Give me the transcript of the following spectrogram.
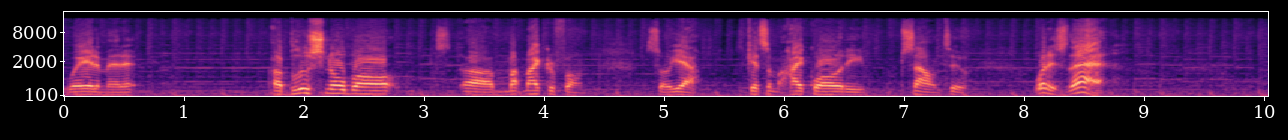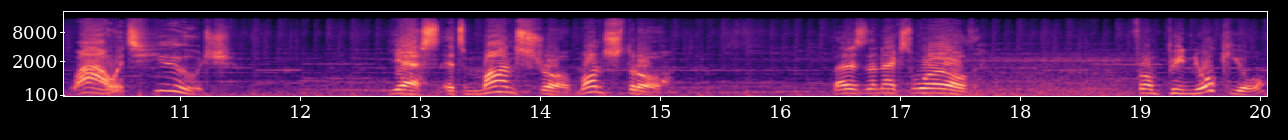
wait a minute, a blue snowball uh, microphone. So yeah, get some high quality sound too. What is that? Wow, it's huge. Yes, it's Monstro. Monstro. That is the next world. From Pinocchio.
